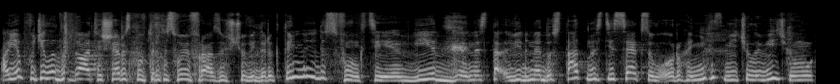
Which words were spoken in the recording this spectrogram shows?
А я б хотіла додати ще раз повторити свою фразу, що від еректильної дисфункції, від неста- від недостатності сексу в організмі чоловічому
